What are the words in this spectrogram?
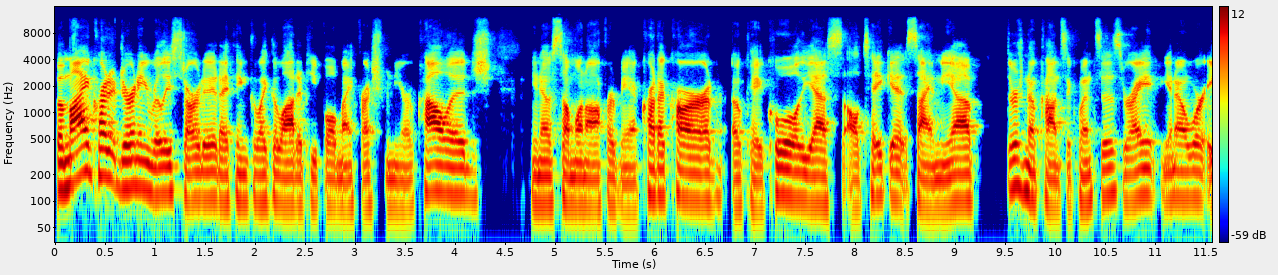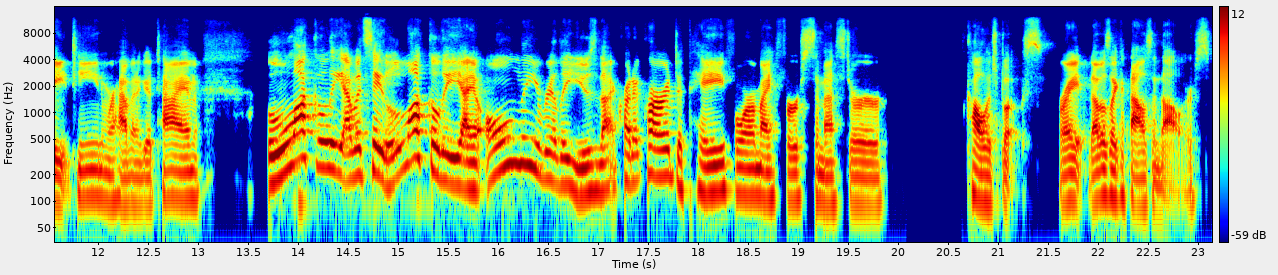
But my credit journey really started, I think, like a lot of people, my freshman year of college you know, someone offered me a credit card. Okay, cool. Yes, I'll take it. Sign me up. There's no consequences, right? You know, we're 18, we're having a good time. Luckily, I would say, luckily, I only really used that credit card to pay for my first semester college books, right? That was like a thousand dollars.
